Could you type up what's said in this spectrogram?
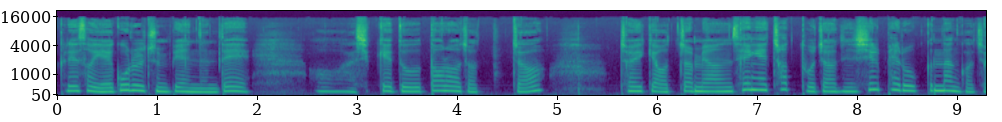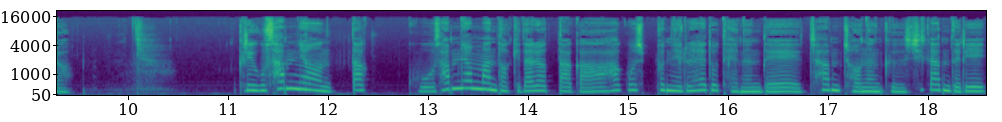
그래서 예고를 준비했는데, 어, 아쉽게도 떨어졌죠. 저에게 어쩌면 생애 첫 도전이 실패로 끝난 거죠. 그리고 3년 딱 고 3년만 더 기다렸다가 하고 싶은 일을 해도 되는데 참 저는 그 시간들이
